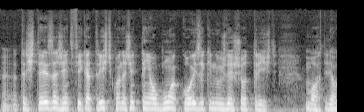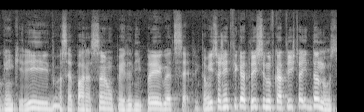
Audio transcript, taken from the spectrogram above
A tristeza, a gente fica triste quando a gente tem alguma coisa que nos deixou triste morte de alguém querido, uma separação, perda de emprego, etc. Então isso a gente fica triste, se não ficar triste aí danou-se.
